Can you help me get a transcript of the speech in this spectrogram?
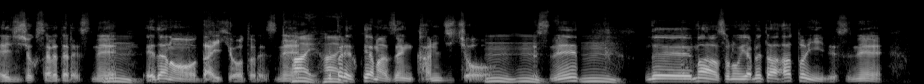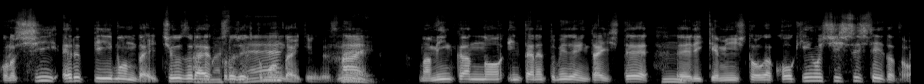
えー、辞職されたですね、うん、枝野代表とですね、はいはい、やっぱり福山前幹事長ですね。うん。うんうん、でまあその辞めた後にですねこの CLP 問題チューズライフプロジェクト問題というですね、はいまあ、民間のインターネットメディアに対して、うん、えー、立憲民主党が公金を支出していたと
